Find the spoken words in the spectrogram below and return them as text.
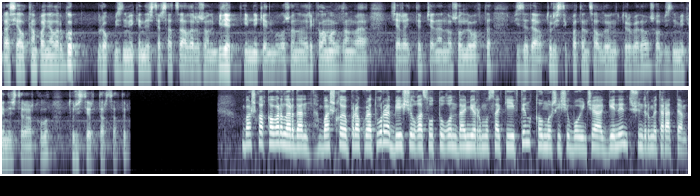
россиялык компаниялар көп бирок биздин мекендештер сатса алар ошону билет эмне экенин бул ошону реклама кылганга жарайт депчи. Анан ошол эле убакта бизде дагы туристтик потенциалдуу өнүктүрүүгө да ошол биздин мекендештер аркылуу туристтерди тартсак деп Башка кабарлардан башкы прокуратура 5 жылга соттолгон Дамир Мусакеевдин кылмыш иши боюнча кенен түшүндүрмө таратты.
